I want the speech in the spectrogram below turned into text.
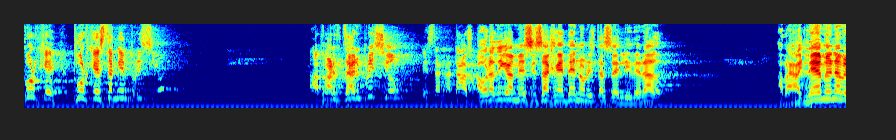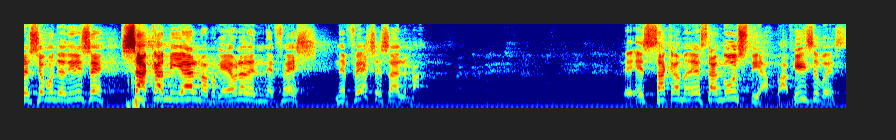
¿Por qué? Porque están en prisión. Aparte estar en prisión, están atados. Ahora dígame si esa gente no necesita ser liberado. Léame una versión donde dice, saca mi alma, porque habla del nefesh. Nefesh es alma. Es, sácame de esta angustia. Va, fíjese pues.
